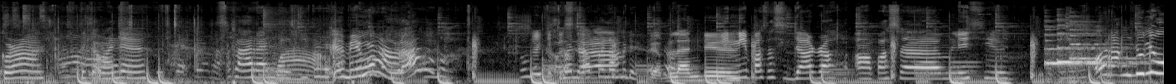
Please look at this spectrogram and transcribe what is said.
Korang dekat mana? Sekarang Wow. Eh, memanglah. Mana apa nama dia? Kat Belanda. Ini pasal sejarah, uh, pasal Malaysia. orang dulu.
